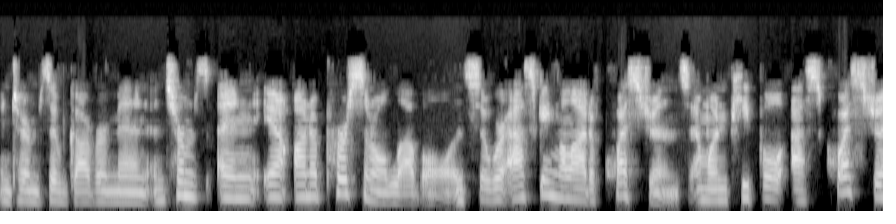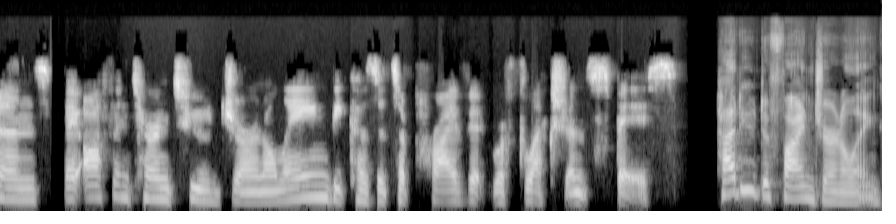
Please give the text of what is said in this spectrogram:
in terms of government, in terms and you know, on a personal level. And so we're asking a lot of questions. And when people ask questions, they often turn to journaling because it's a private reflection space. How do you define journaling?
